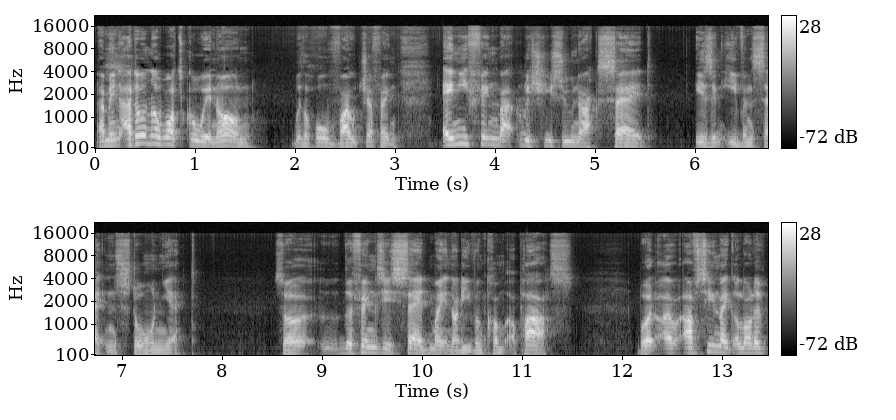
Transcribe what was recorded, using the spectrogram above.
I mean, I don't know what's going on with the whole voucher thing. Anything that Rishi Sunak said isn't even set in stone yet. So the things he said might not even come to pass. But I've seen like a lot of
